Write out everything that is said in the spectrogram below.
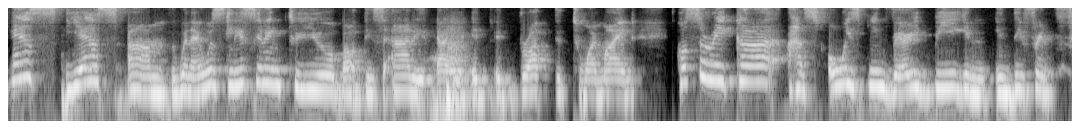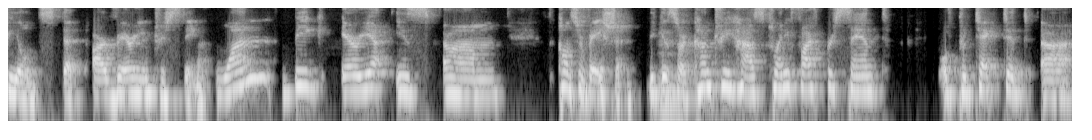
Yes, yes. Um, when I was listening to you about this ad, it, I, it, it brought it to my mind. Costa Rica has always been very big in, in different fields that are very interesting. One big area is um, conservation, because our country has 25% of protected uh,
